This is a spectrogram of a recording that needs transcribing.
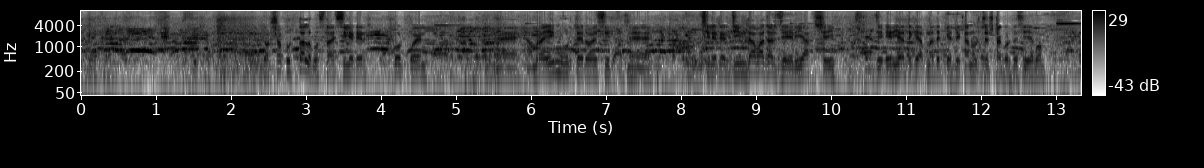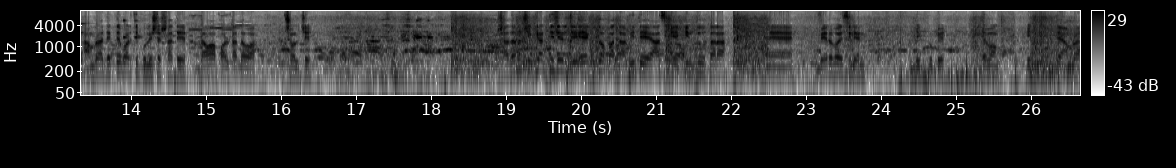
Thank you. দর্শক উত্তাল অবস্থায় সিলেটের কোর্ট পয়েন্ট আমরা এই মুহূর্তে রয়েছি সিলেটের জিন্দাবাজার যে এরিয়া সেই যে এরিয়া থেকে আপনাদেরকে দেখানোর চেষ্টা করতেছি এবং আমরা দেখতে পাচ্ছি পুলিশের সাথে দেওয়া পাল্টা দেওয়া চলছে। সাধারণ শিক্ষার্থীদের যে এক দফা দাবিতে আজকে কিন্তু তারা বের হয়েছিলেন বিক্ষোভে এবং এই মুহূর্তে আমরা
